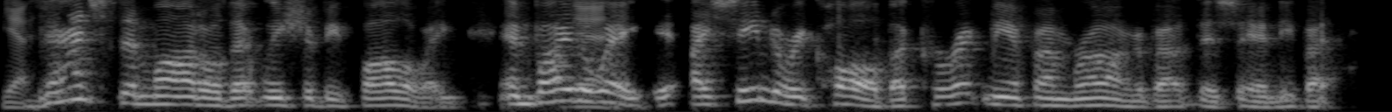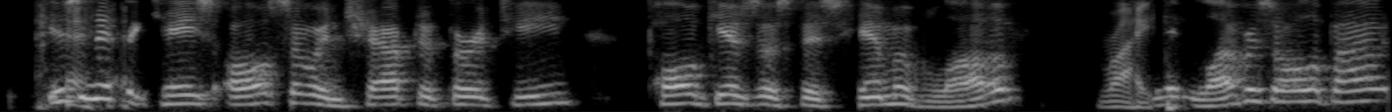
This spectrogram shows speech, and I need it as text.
Yes. That's the model that we should be following. And by the yes. way, I seem to recall, but correct me if I'm wrong about this, Andy, but isn't it the case also in chapter 13? Paul gives us this hymn of love. Right. What love is all about.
